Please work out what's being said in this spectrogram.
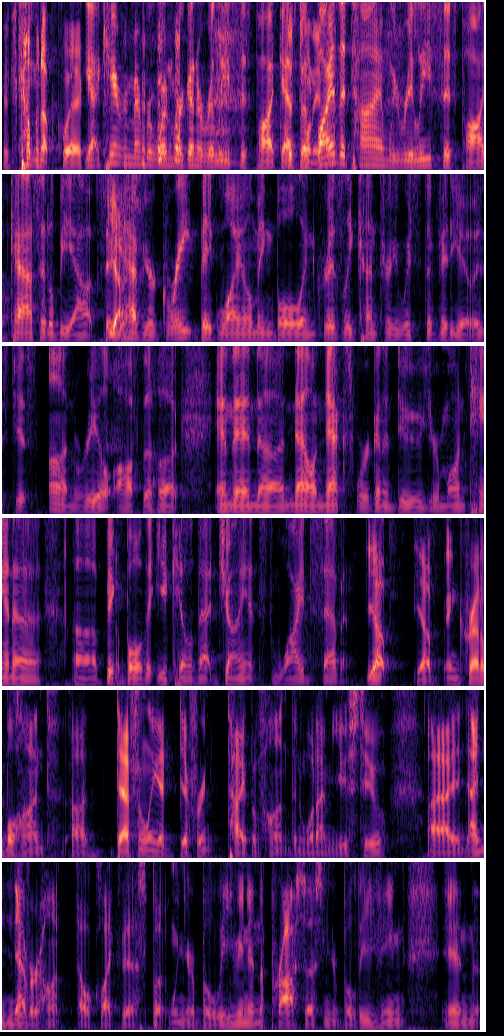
It's coming up quick. Yeah, I can't remember when we're going to release this podcast, but by the time we release this podcast, it'll be out. So you have your great big Wyoming bull in Grizzly Country, which the video is just unreal, off the hook. And then uh, now next we're going to do your Montana uh, big bull that you killed, that giant wide seven. Yep, yep. Incredible hunt. Uh, definitely a different type of hunt than what I'm used to. I, I never hunt elk like this, but when you're believing in the process and you're believing in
